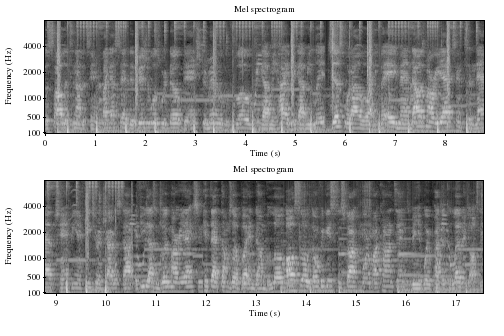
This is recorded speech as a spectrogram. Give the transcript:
a solid 10 out of 10. Like I said, the visuals were dope, the instrumental, the flow, it got me hyped, it got me lit. Just what I like. But hey man, that was my reaction to Nav Champion featuring Travis Scott. If you guys enjoyed my reaction, hit that thumbs up button down below. Also, don't forget to subscribe for more of my content. It's been your boy Project 11. Y'all stay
